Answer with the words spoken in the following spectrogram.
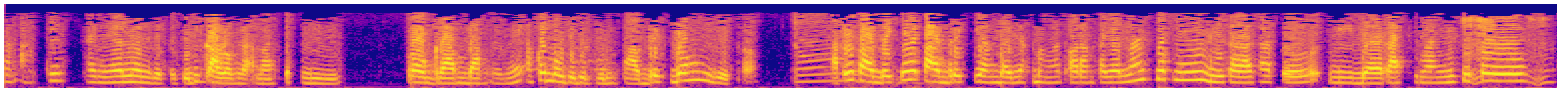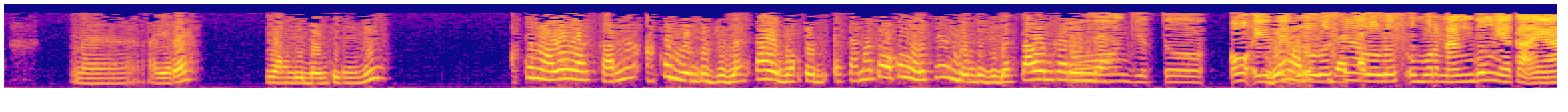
yang aku pengenin gitu jadi kalau nggak masuk di program bank ini aku mau jadi buruh pabrik dong gitu Oh. tapi pabriknya pabrik yang banyak banget orang pengen masuk nih di salah satu di daerah Cimanggis itu. Mhm. Nah akhirnya yang di banking ini aku nggak lolos karena aku belum 17 tahun. Waktu SMA tuh aku lulusnya belum 17 tahun Karinda. Oh gitu. Oh ini Dia lulusnya dapat- lulus umur nanggung ya kak ya?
